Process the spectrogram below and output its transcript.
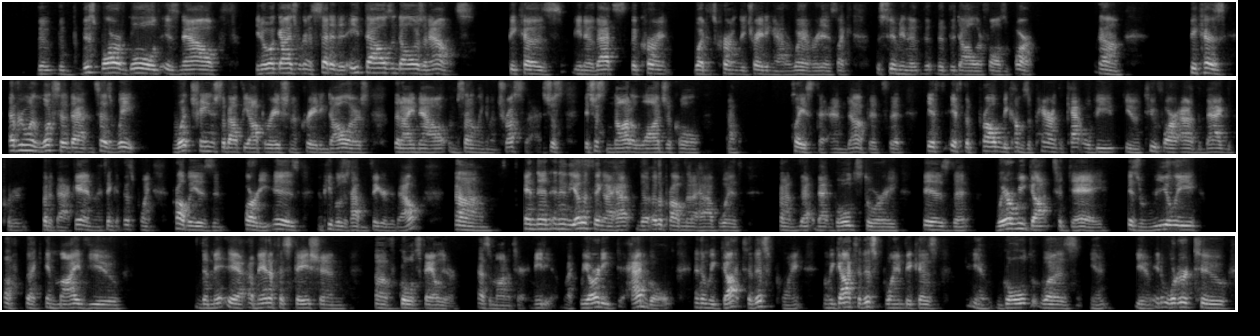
the, the this bar of gold is now, you know what, guys, we're going to set it at eight thousand dollars an ounce because you know that's the current what it's currently trading at or whatever it is, like assuming that the, the, the dollar falls apart. Um, because everyone looks at that and says, wait, what changed about the operation of creating dollars that I now am suddenly going to trust that? It's just it's just not a logical uh, place to end up. It's that if if the problem becomes apparent, the cat will be you know too far out of the bag to put it put it back in. And I think at this point probably isn't already is, and people just haven't figured it out. Um, and then and then the other thing I have the other problem that I have with kind of that that gold story is that where we got today is really a, like in my view the a manifestation of gold's failure as a monetary medium. Like we already had gold and then we got to this point and we got to this point because you know gold was you know you know in order to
